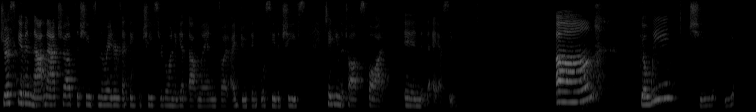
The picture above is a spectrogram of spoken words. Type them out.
just given that matchup, the Chiefs and the Raiders, I think the Chiefs are going to get that win. So I, I do think we'll see the Chiefs taking the top spot in the AFC. Um, going to the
